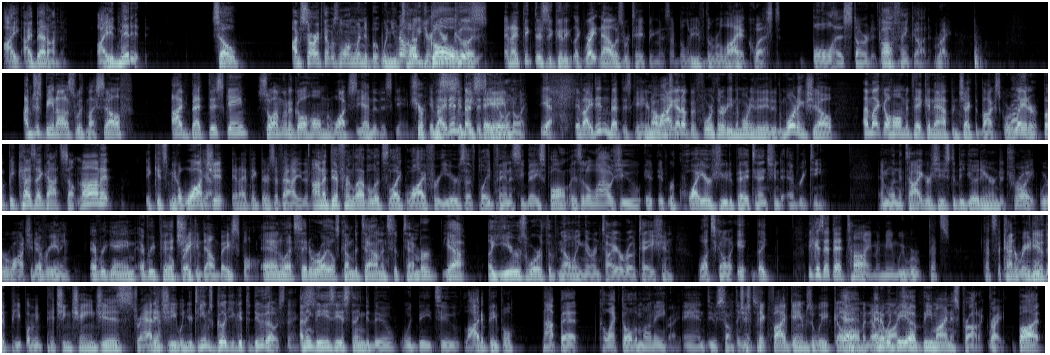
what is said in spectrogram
I I bet on them. I admit it. So I'm sorry if that was long-winded, but when you no, talk no, you're, goals, you're good. And I think there's a good like right now as we're taping this, I believe the ReliaQuest Bowl has started. oh, thank God. Right. I'm just being honest with myself. I bet this game, so I'm going to go home and watch the end of this game. Sure. If I didn't bet this State, game, Illinois. yeah. If I didn't bet this game, You're not watching I got up at 4:30 in the morning today to do the morning show. I might go home and take a nap and check the box score Right. later. But because I got something on it, it gets me to watch Yeah. it, and I think there's a value to that. on a different level it's like why for years i've played fantasy baseball is it allows you it, it requires you to pay attention to every team and when the tigers used to be good here in detroit we were watching every inning every game every Oh, pitch breaking down baseball. and let's say the royals come to town in september yeah a year's worth of knowing their entire rotation what's going it like because at that time, I mean, we were that's that's the kind of radio Yeah. that people. I mean, pitching changes, strategy. When your team's good, you get to do those things. i think the easiest thing to do would be to lie to people not bet collect all the money, Right. and do something. Just pick five games a week, go Yeah, home, and never And it would be it. a B minus product. right. But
